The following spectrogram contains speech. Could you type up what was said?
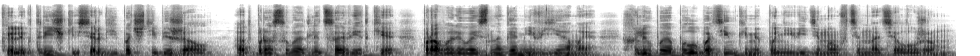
К электричке Сергей почти бежал, отбрасывая от лица ветки, проваливаясь ногами в ямы, хлюпая полуботинками по невидимым в темноте лужам.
